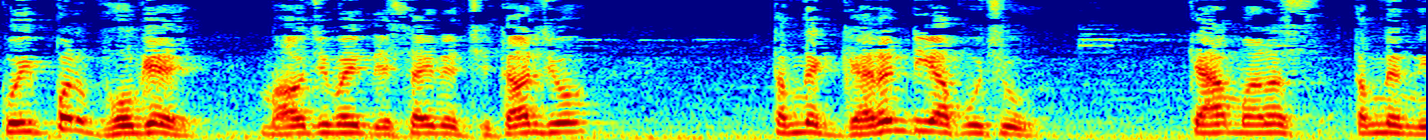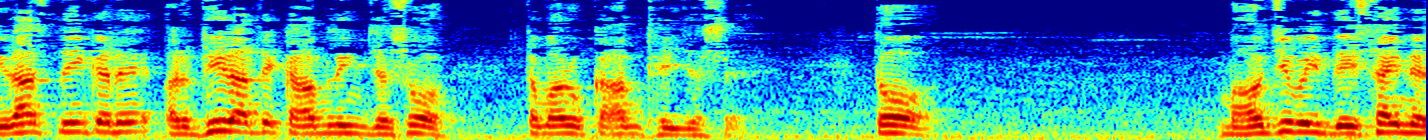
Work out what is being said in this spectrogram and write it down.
કોઈ પણ ભોગે માવજીભાઈ દેસાઈને જીતાડજો. તમને ગેરંટી આપું છું કે આ માણસ તમને નિરાશ નહીં કરે. અડધી રાતે કામ લઈને જશો, તમારું કામ થઈ જશે. તો માવજીભાઈ દેસાઈને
